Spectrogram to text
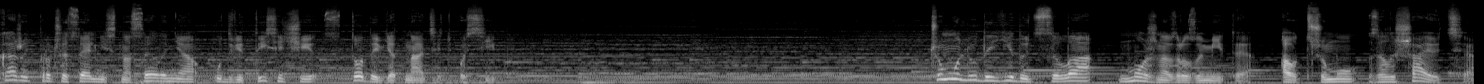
кажуть про чисельність населення у 2119 осіб. Чому люди їдуть з села, можна зрозуміти, а от чому залишаються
